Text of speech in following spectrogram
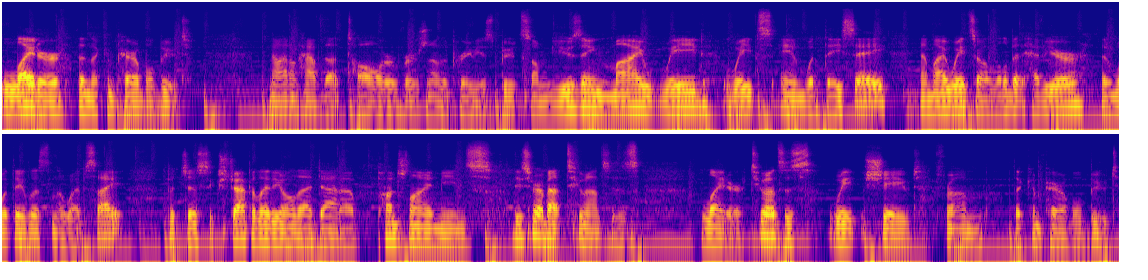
lighter than the comparable boot. Now I don't have the taller version of the previous boot, so I'm using my weighed weights and what they say. Now my weights are a little bit heavier than what they list on the website, but just extrapolating all that data, punchline means these are about two ounces lighter, two ounces weight shaved from the comparable boot.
